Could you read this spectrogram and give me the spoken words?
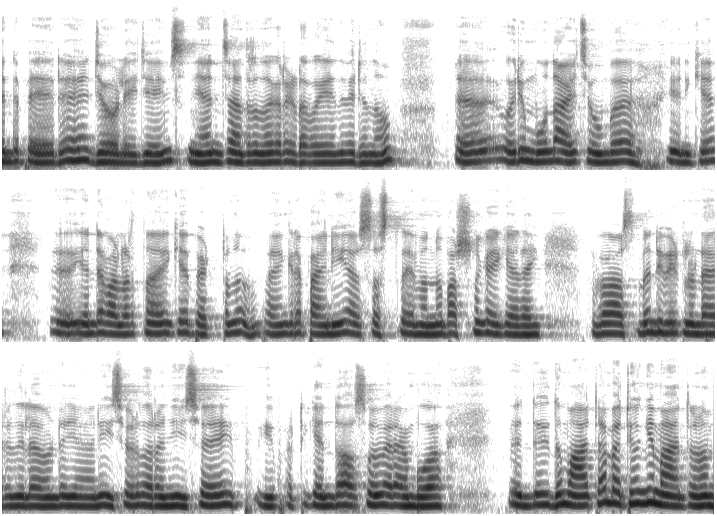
എന്റെ പേര് ജോളി ജെയിംസ്. ഞാൻ ചന്ദ്രനഗർ ഇടവകയിൽ നിന്ന് വരുന്നു. ഒരു മൂന്നാഴ്ച മുമ്പ് എനിക്ക് എന്റെ വളർത്തുനായ്ക്ക് പെട്ടെന്ന് ഭയങ്കര പനി അസ്വസ്ഥയും വന്നു ഭക്ഷണം കഴിക്കാതായി. അപ്പോൾ ഹസ്ബൻഡ് വീട്ടിലുണ്ടായിരുന്നില്ല. അതുകൊണ്ട് ഞാൻ ഈശോയോട് പറഞ്ഞു ഈശോയെ ഈ പട്ടിക്ക് എന്തോ അസുഖം വരാൻ പോവാ. എന്ത് ഇത് മാറ്റാൻ പറ്റുമെങ്കിൽ മാറ്റണം.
